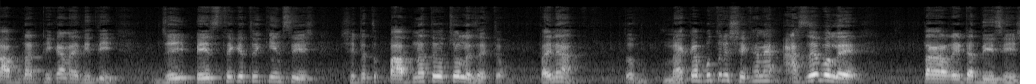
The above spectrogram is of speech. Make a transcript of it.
পাবনার ঠিকানায় দিতি, যেই পেজ থেকে তুই কিনছিস, সেটা তো পাবনাতেও চলে যাইতো। তাই না? তো মেকআপ বুতুরি সেখানে আছে বলে তার এটা দিয়েছিস।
